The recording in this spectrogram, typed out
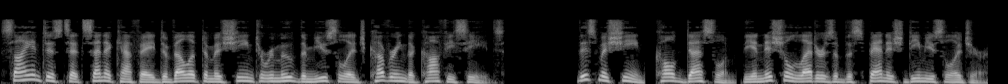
Scientists at Cenicafe developed a machine to remove the mucilage covering the coffee seeds. This machine, called Deslim the initial letters of the Spanish demucilager,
